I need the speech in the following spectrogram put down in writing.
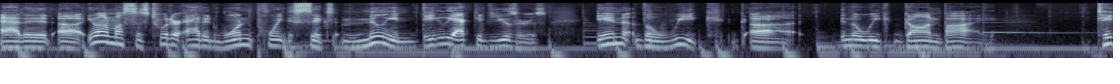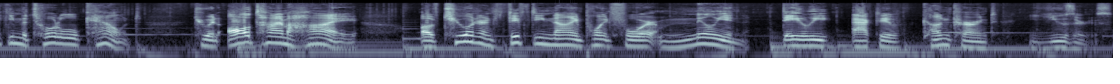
added uh, Elon Musk's Twitter added 1.6 million daily active users in the week uh, in the week gone by, taking the total count to an all-time high of 259.4 million daily active concurrent users.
